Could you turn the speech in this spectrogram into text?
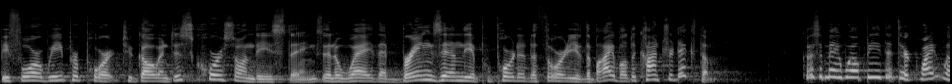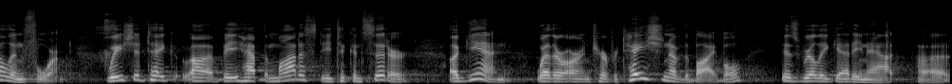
before we purport to go and discourse on these things in a way that brings in the purported authority of the Bible to contradict them. Because it may well be that they're quite well informed. We should take, uh, be, have the modesty to consider, again, whether our interpretation of the Bible is really getting at uh,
